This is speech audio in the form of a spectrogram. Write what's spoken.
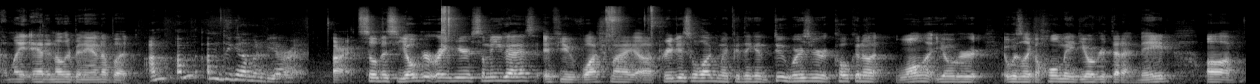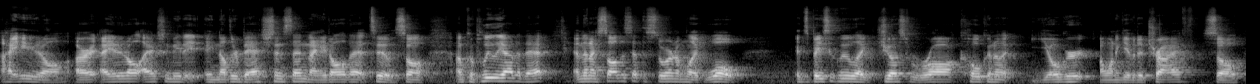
I might add another banana, but I'm, I'm, I'm thinking I'm going to be all right. All right, so this yogurt right here, some of you guys, if you've watched my uh, previous vlog, you might be thinking, dude, where's your coconut walnut yogurt? It was like a homemade yogurt that I made. Um, I ate it all, all right? I ate it all. I actually made another batch since then, and I ate all that too. So I'm completely out of that. And then I saw this at the store, and I'm like, whoa, it's basically like just raw coconut yogurt. I want to give it a try. So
